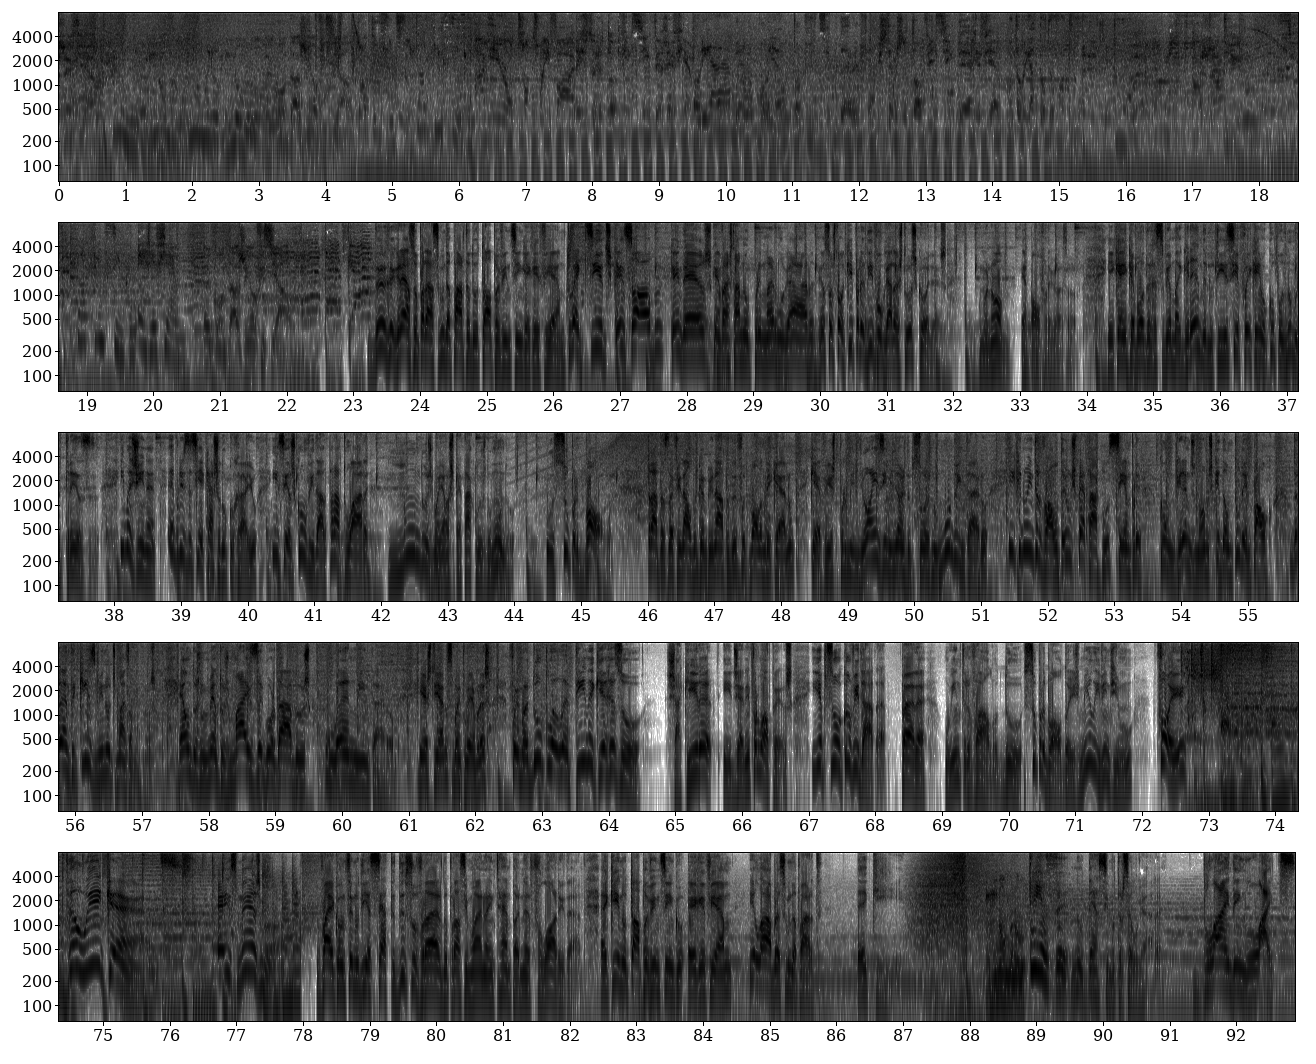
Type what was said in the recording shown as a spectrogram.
RFM. Número, número, número. A contagem oficial. Top 25. Top 25. I'm here on Top 25. Estou no Top 25 da RFM. Obrigada pelo apoio. no Top 25 da RFM. Estamos no Top 25 da RFM. Muito obrigado pelo teu voto. Tua rádio. Top 25 RFM. A contagem oficial. De regresso para a segunda parte do Top 25 RFM. Tu é que decides quem sobe, quem desce, quem vai estar no primeiro lugar. Eu só estou aqui para divulgar as tuas escolhas. O meu nome é Paulo Fragoso. E quem acabou de receber uma grande notícia foi quem ocupa o número 13. Imagina, abris assim a caixa do correio e seres convidado para atuar num dos maiores espetáculos do mundo, o Super Bowl. Trata-se da final do campeonato de futebol americano, que é visto por milhões e milhões de pessoas no mundo inteiro e que no intervalo tem um espetáculo sempre com grandes nomes que dão tudo em palco durante 15 minutos mais ou menos. É um dos momentos mais aguardados o ano inteiro. Este ano, se bem te lembras, foi uma dupla latina que arrasou. Shakira e Jennifer Lopez. E a pessoa convidada para o intervalo do Super Bowl 2021 foi. The Weeknd! É isso mesmo! Vai acontecer no dia 7 de fevereiro do próximo ano em Tampa, na Flórida. Aqui no Top 25 RFM e lá abre a segunda parte. Aqui, Número 13. no 13 terceiro lugar. Blinding Lights.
